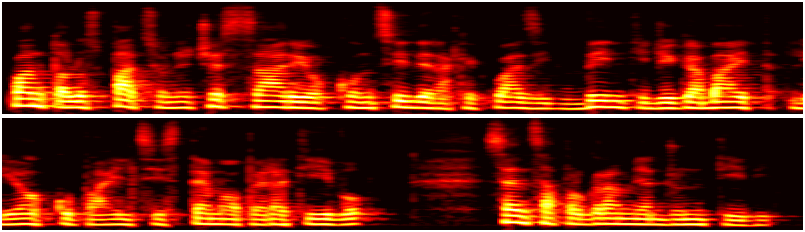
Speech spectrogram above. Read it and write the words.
Quanto allo spazio necessario, considera che quasi 20 GB li occupa il sistema operativo, senza programmi aggiuntivi,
